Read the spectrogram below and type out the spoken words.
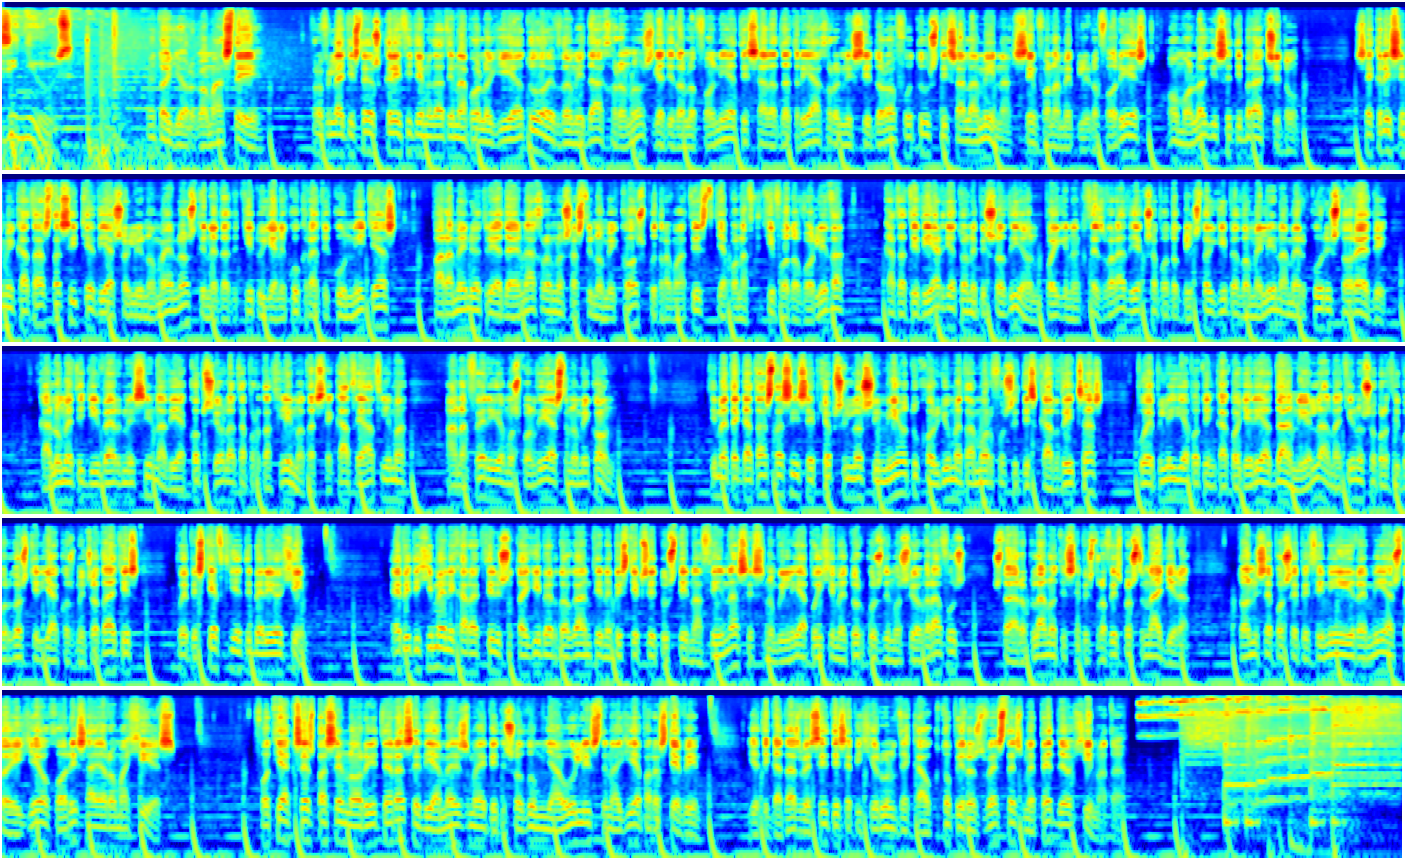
Easy News. Με τον Γιώργο Μαστή. Προφυλακιστέος κρίθηκε μετά την απολογία του ο 70χρονος για τη δολοφονία της 43χρονης συντρόφου του στη Σαλαμίνα. Σύμφωνα με πληροφορίες, ομολόγησε την πράξη του. Σε κρίσιμη κατάσταση και διασωληνωμένος στην εντατική του Γενικού Κρατικού Νίκαιας παραμένει ο 31χρονο αστυνομικός που τραυματίστηκε από ναυτική φωτοβολίδα κατά τη διάρκεια των επεισοδίων που έγιναν χθες βράδυ έξω από το κλειστό γήπεδο Μελίνα Μερκούρη στο Ρέντι. Καλούμε την κυβέρνηση να διακόψει όλα τα πρωταθλήματα σε κάθε άθλημα, αναφέρει η Ομοσπονδία Αστυνομικών. Τη μετεγκατάσταση σε πιο ψηλό σημείο του χωριού μεταμόρφωση της Καρδίτσας, που επλήγει από την κακογερία Ντάνιελ, ανακοίνωσε ο Πρωθυπουργός Κυριάκος Μητσοτάκης, που επισκέφθηκε την περιοχή. Επιτυχημένη χαρακτήρισε ο Ταγί Περντογάν την επίσκεψή του στην Αθήνα σε συνομιλία που είχε με Τούρκους δημοσιογράφους στο αεροπλάνο της επιστροφής προς την Άγκυρα. Τόνισε πως επιθυμεί ηρεμία στο Αιγαίο χωρίς αερομαχίες. Φωτιά ξέσπασε νωρίτερα σε διαμέρισμα επί της οδού Μιαούλη στην Αγία Παρασκευή. Για την κατάσβεσή της επιχειρούν 18 πυροσβέστες με 5 οχήματα.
